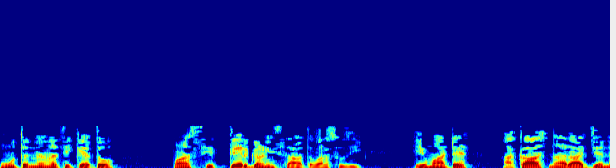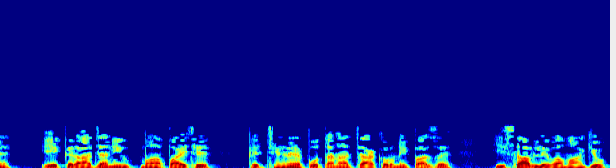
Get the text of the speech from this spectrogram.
હું તને નથી કહેતો, પણ સિત્તેર ગણી સાત વાર સુધી. એ માટે આકાશના રાજ્યને એક રાજાની ઉપમા અપાય છે કે જેણે પોતાના ચાકરોની પાસે હિસાબ લેવા માંગ્યો.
